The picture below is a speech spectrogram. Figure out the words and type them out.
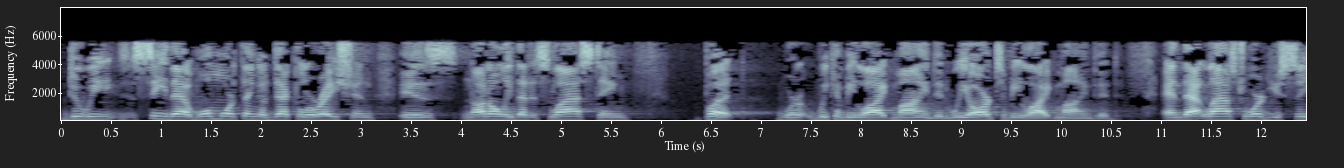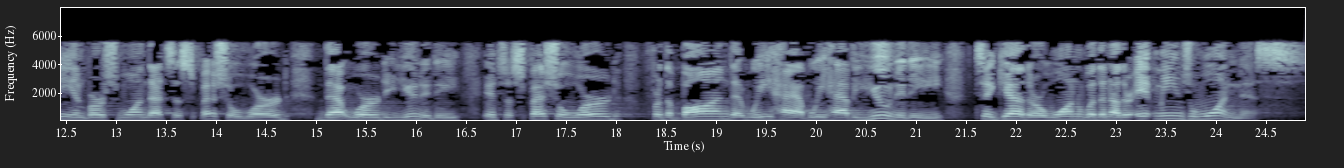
do we see that one more thing of declaration is not only that it's lasting, but we can be like-minded. We are to be like-minded. And that last word you see in verse 1, that's a special word. That word unity, it's a special word for the bond that we have. We have unity together one with another. It means oneness.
